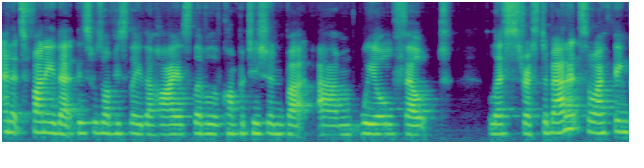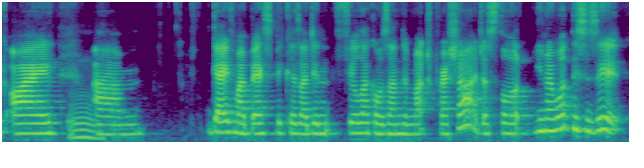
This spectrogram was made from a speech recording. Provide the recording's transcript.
and it's funny that this was obviously the highest level of competition but um, we all felt less stressed about it so i think i mm. um, gave my best because I didn't feel like I was under much pressure. I just thought, you know what, this is it.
